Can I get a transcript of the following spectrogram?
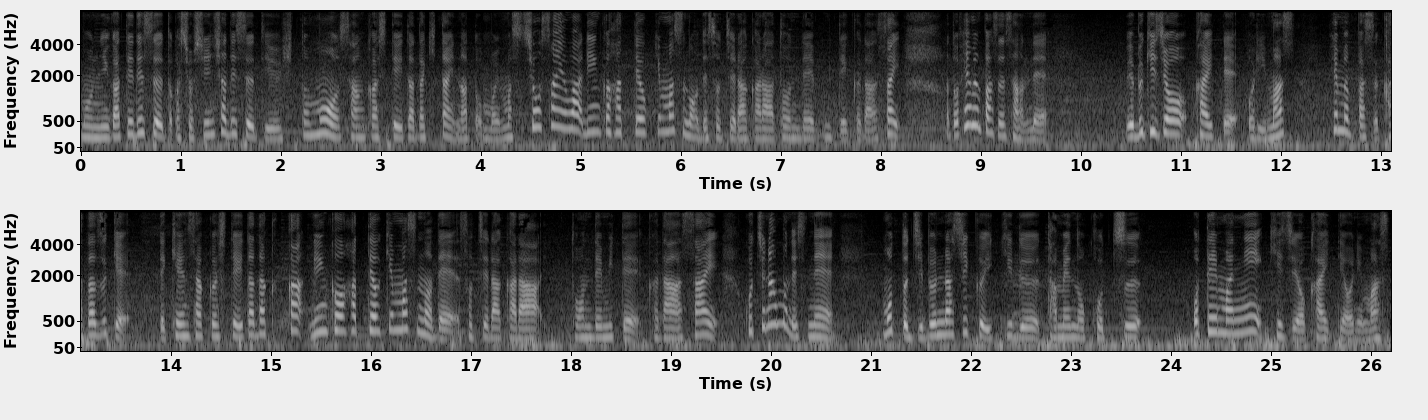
もう苦手ですとか初心者ですっていう人も参加していただきたいなと思います。詳細はリンク貼っておきますのでそちらから飛んでみてください。あとフェムパスさんでウェブ記事を書いております。フェムパス片付けで検索していただくかリンクを貼っておきますのでそちらから飛んでみてください。こちらもですねもっと自分らしく生きるためのコツをテーマに記事を書いております。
